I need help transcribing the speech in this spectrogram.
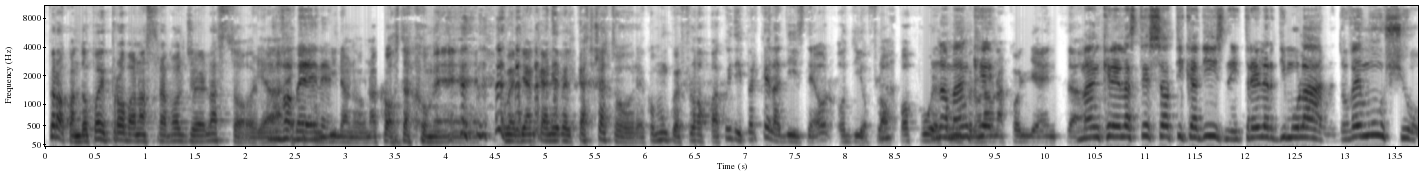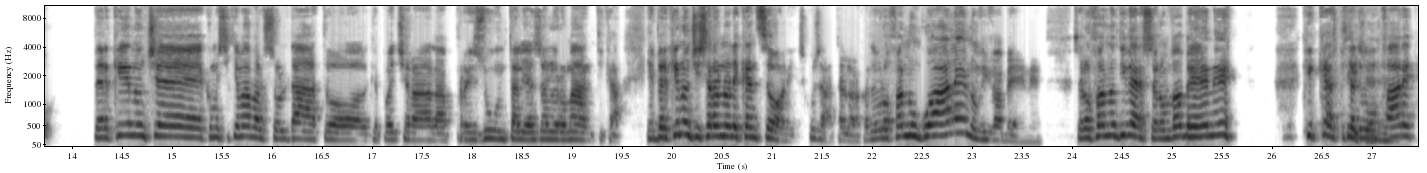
Però quando poi provano a stravolgere la storia e combinano una cosa come, come Biancaneve il cacciatore, comunque floppa. Quindi perché la Disney, oddio, floppa, oppure no, ma anche, non ha un'accoglienza? Ma anche nella stessa ottica Disney, trailer di Mulan, dov'è Mushu? Perché non c'è, come si chiamava il soldato, che poi c'era la presunta liaison romantica, e perché non ci saranno le canzoni? Scusate, allora, quando lo fanno uguale non vi va bene, se lo fanno diverso non va bene, che caspita sì, devono cioè... fare?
